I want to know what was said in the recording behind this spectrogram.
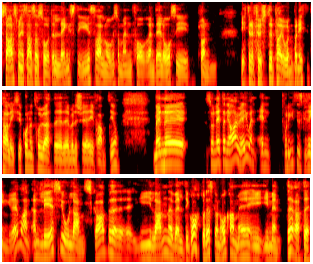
statsministeren som har sittet lengst i Israel, noe som en for en del år siden sånn, etter den første perioden på 90-tallet ikke kunne tro at det, det ville skje i framtida. Men eh, så Netanyahu er jo en, en politisk ringrev. Han, han, leser jo landskapet eh, i landet veldig godt, og det skal han òg ha med i, i mente. at det,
